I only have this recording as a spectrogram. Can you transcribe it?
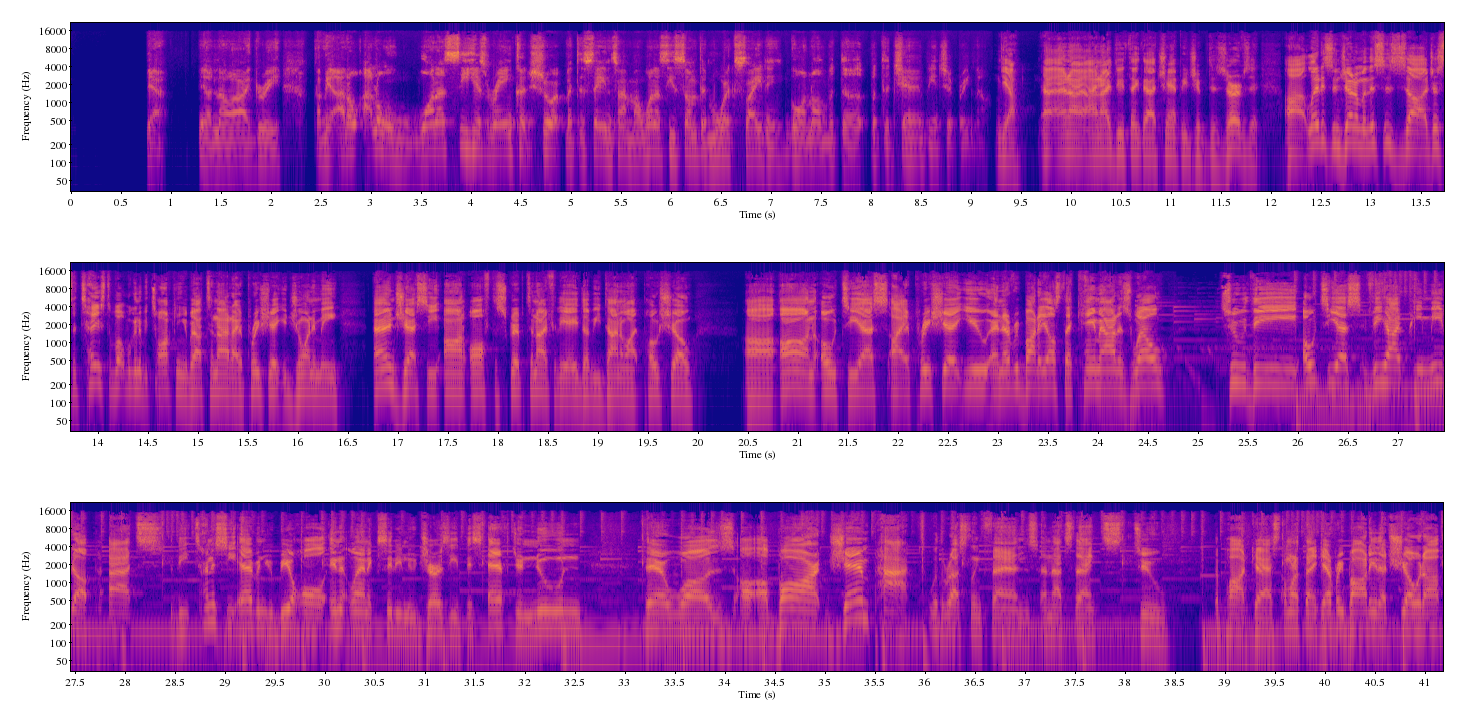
Yeah. Yeah, no, I agree. I mean, I don't I don't want to see his reign cut short, but at the same time, I want to see something more exciting going on with the with the championship right now. Yeah, and I and I do think that championship deserves it. Uh, ladies and gentlemen, this is uh, just a taste of what we're going to be talking about tonight. I appreciate you joining me and Jesse on off the script tonight for the AW Dynamite post show uh, on OTS. I appreciate you and everybody else that came out as well to the OTS VIP meetup at the Tennessee Avenue Beer Hall in Atlantic City, New Jersey this afternoon. There was a, a bar jam packed with wrestling fans, and that's thanks to the podcast. I want to thank everybody that showed up,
